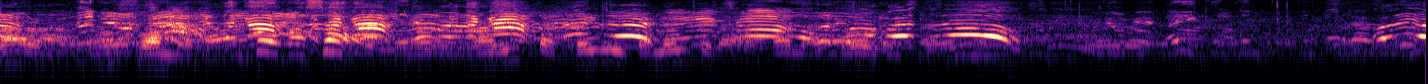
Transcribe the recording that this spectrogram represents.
Ahora, anda. Fondo. Puede pasar. Marita técnicamente la bajamos a todos. ¡Mano! ¡Corre!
